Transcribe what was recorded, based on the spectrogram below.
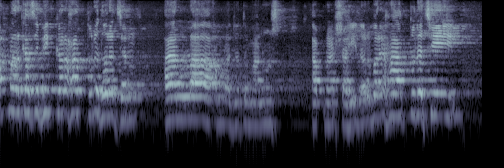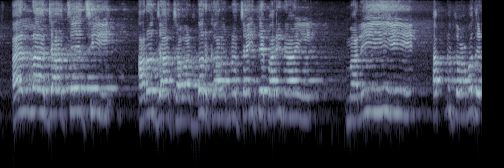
আপনার কাছে ভিক্ষার হাত তুলে ধরেছেন। আল্লাহ, আমরা যত মানুষ আপনার শাহী দরবারে হাত তুলেছি। আল্লাহ, যা চেয়েছি, আরও যা চাওয়ার দরকার আমরা চাইতে পারি নাই। মালিক, আপনি তো আমাদের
